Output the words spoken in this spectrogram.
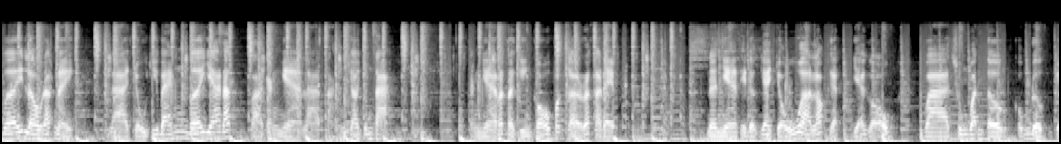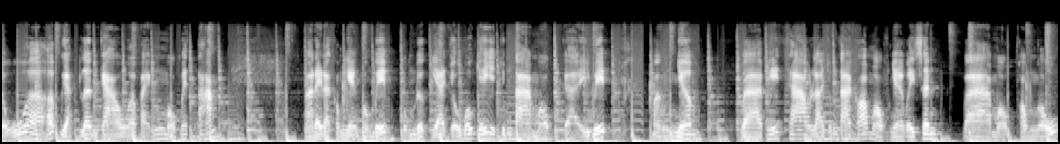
với lô đất này là chủ chỉ bán với giá đất và căn nhà là tặng cho chúng ta. Căn nhà rất là kiên cố rất là rất là đẹp. Nền nhà thì được gia chủ à, lót gạch, giả gỗ và xung quanh tường cũng được chủ ờ, ốp gạch lên cao khoảng 1m8 và đây là không gian phòng bếp, cũng được gia chủ bố trí cho chúng ta một kệ bếp bằng nhôm. Và phía sau là chúng ta có một nhà vệ sinh và một phòng ngủ.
